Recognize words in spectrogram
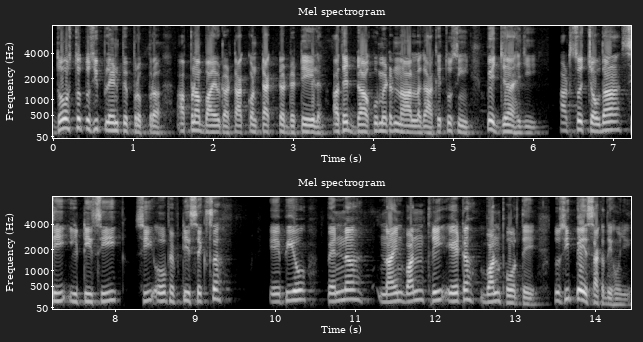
ਦੋਸਤੋ, ਤੁਸੀਂ ਪਲੇਨ ਪੇਪਰ ਉੱਪਰ ਆਪਣਾ ਬਾਇਓਡਾਟਾ ਕੰਟੈਕਟ ਡਿਟੇਲ ਅਤੇ ਡਾਕੂਮੈਂਟ ਨਾਲ ਲਗਾ ਕੇ ਤੁਸੀਂ ਭੇਜਣਾ ਹੈ ਜੀ। 814 CETC CO56 APO ਪਿਨ 913814 ਤੇ ਤੁਸੀਂ ਭੇਜ ਸਕਦੇ ਹੋ ਜੀ।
